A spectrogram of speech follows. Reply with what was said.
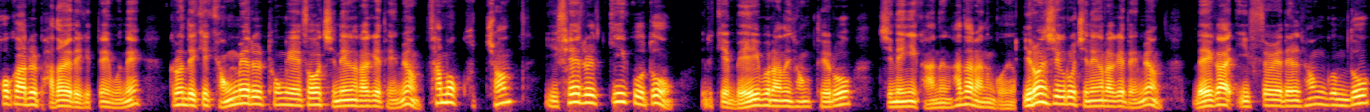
허가를 받아야 되기 때문에 그런데 이렇게 경매를 통해서 진행을 하게 되면 3억 9천 이 세를 끼고도 이렇게 매입을 하는 형태로 진행이 가능하다라는 거예요. 이런 식으로 진행을 하게 되면 내가 있어야 될 현금도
